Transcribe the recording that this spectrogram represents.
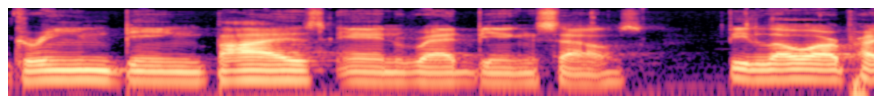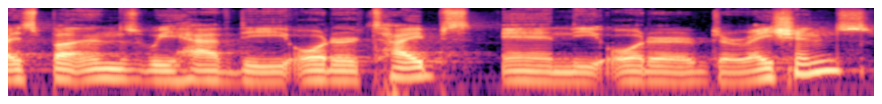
green being buys and red being sells. Below our price buttons, we have the order types and the order durations.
